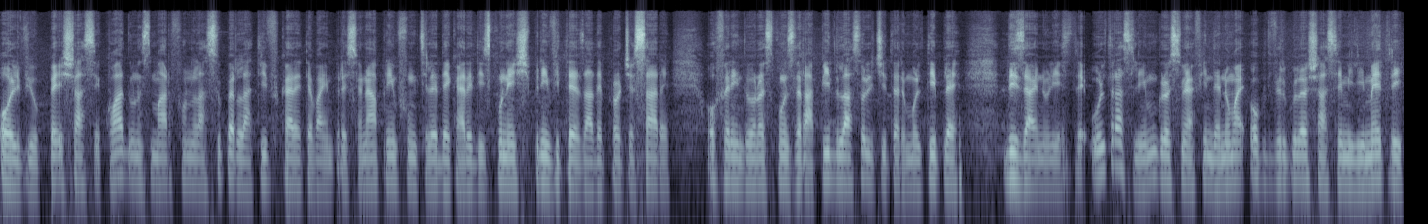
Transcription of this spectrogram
Allview P6 Quad, un smartphone la superlativ care te va impresiona prin funcțiile de care dispune și prin viteza de procesare, oferind un răspuns rapid la solicitări multiple. Designul este ultra slim, grosimea fiind de numai 8,6 mm,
